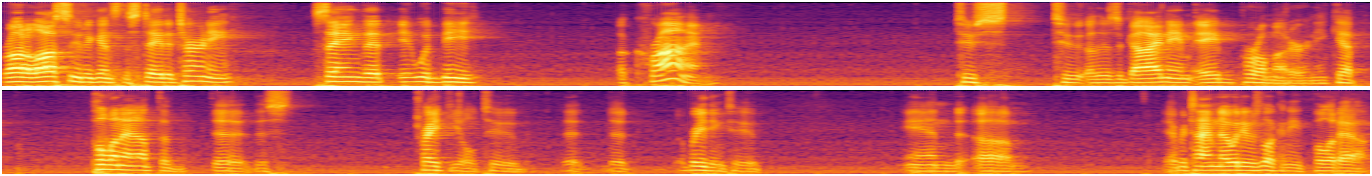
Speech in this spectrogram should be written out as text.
brought a lawsuit against the state attorney saying that it would be a crime to, to uh, there's a guy named Abe Perlmutter, and he kept pulling out the, the this tracheal tube, the, the breathing tube. And um, every time nobody was looking, he'd pull it out.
